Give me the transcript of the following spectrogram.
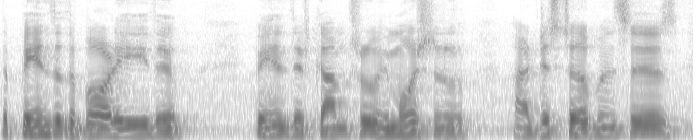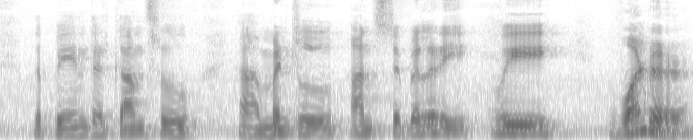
the pains of the body, the pains that come through emotional uh, disturbances, the pain that comes through uh, mental instability, we wonder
